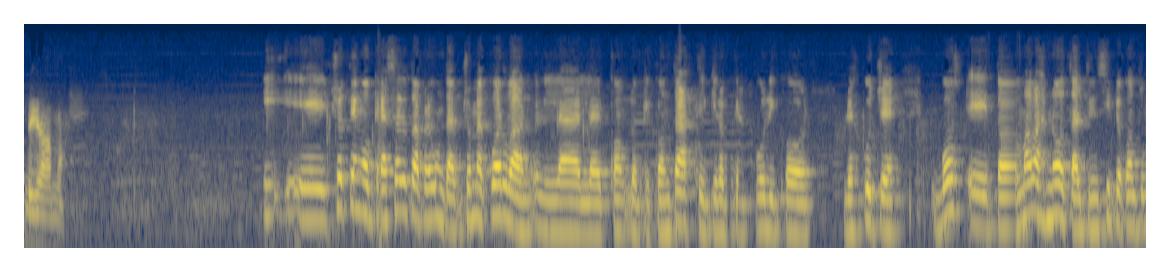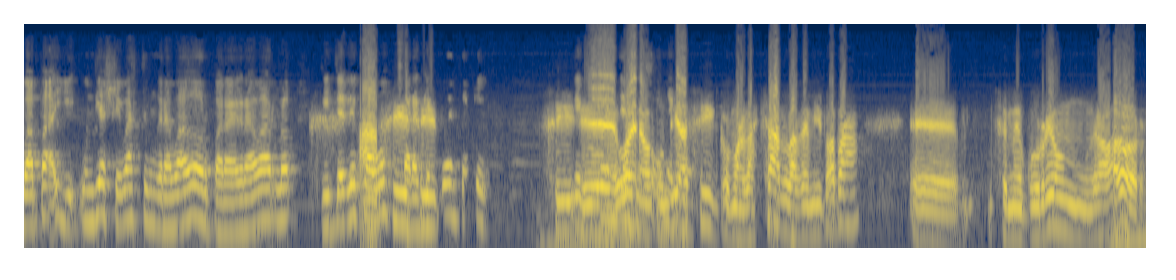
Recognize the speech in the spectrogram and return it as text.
digamos. Y eh, yo tengo que hacer otra pregunta. Yo me acuerdo la- la- lo que contaste y quiero que el público lo escuche. Vos eh, tomabas nota al principio con tu papá y un día llevaste un grabador para grabarlo y te dejo Ah, a vos sí, para sí. que cuentes tú. Sí, que eh, cuentes bueno, un día así, como en las charlas de mi papá, eh, se me ocurrió un grabador.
